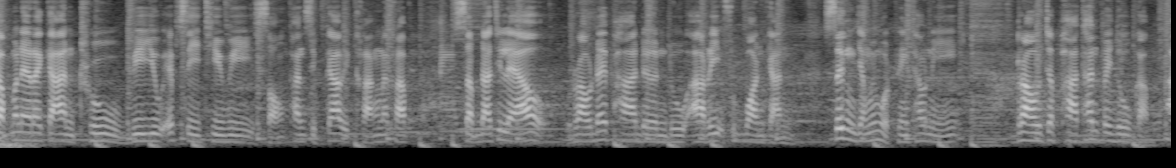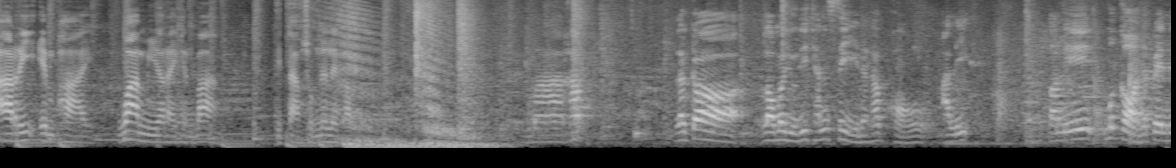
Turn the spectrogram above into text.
กลับมาในรายการ True VUFC TV 2019 อีกครั้งนะครับ สัปดาห์ที่แล้วเราได้พาเดินดูอาริฟุตบอลกัน ซึ่งยังไม่หมดเพียงเท่านี้ เราจะพาท่านไปดูกับอาริเอ็มพายว่ามีอะไรกันบ้าง ติดตามชมได้เลยครับ มาครับ แล้วก็เรามาอยู่ที่ชั้น 4 นะครับของอาลิตอนนี้เมื่อก่อนจะเป็น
